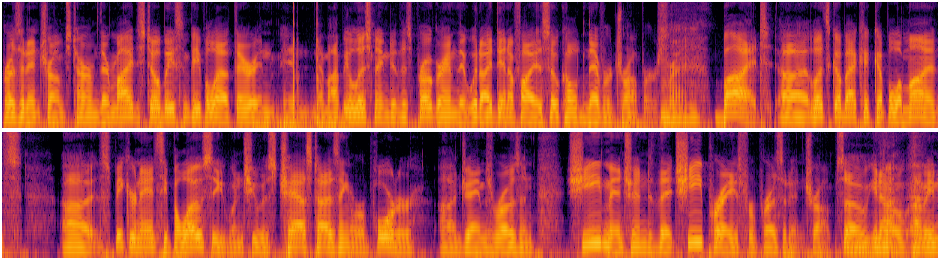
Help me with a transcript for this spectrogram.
President Trump's term, there might still be some people out there, and, and that might be listening to this program that would identify as so-called never Trumpers. Right. But uh, let's go back a couple of months. Uh, Speaker Nancy Pelosi, when she was chastising a reporter uh, James Rosen, she mentioned that she prays for President Trump. So, you know, I mean,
